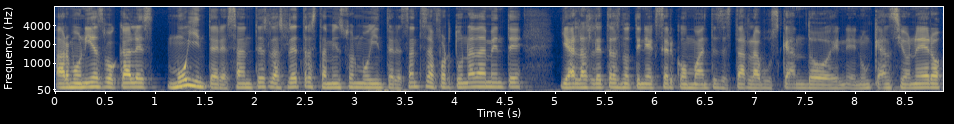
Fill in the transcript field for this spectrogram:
armonías vocales muy interesantes, las letras también son muy interesantes. Afortunadamente ya las letras no tenían que ser como antes de estarla buscando en, un cancionero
